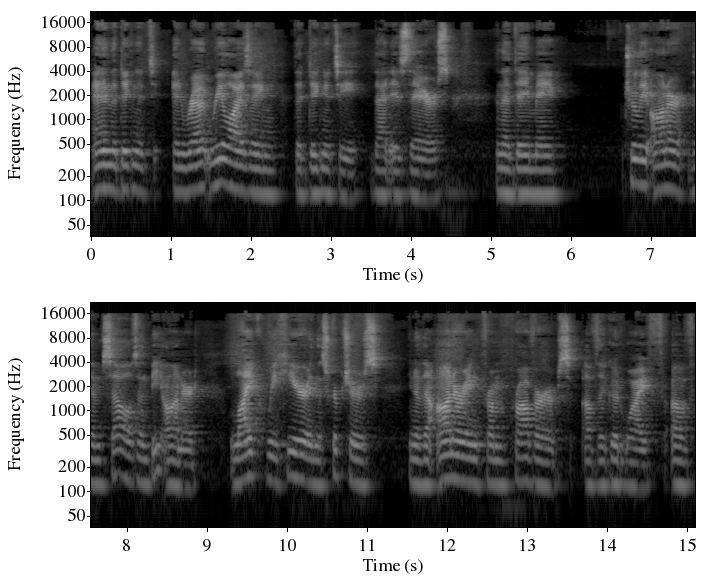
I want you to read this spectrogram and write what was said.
and in the dignity and re- realizing the dignity that is theirs, and that they may truly honor themselves and be honored, like we hear in the scriptures, you know, the honoring from Proverbs of the good wife, of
